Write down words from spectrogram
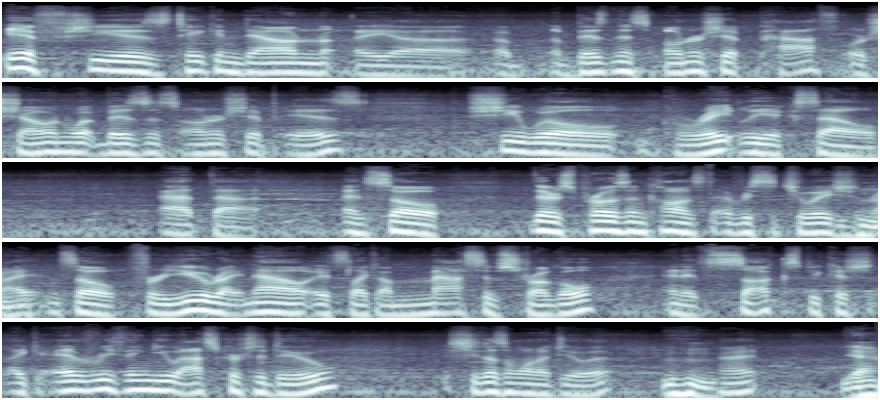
if she is taken down a, uh, a, a business ownership path or shown what business ownership is, she will greatly excel at that. And so there's pros and cons to every situation, mm-hmm. right? And so for you right now, it's like a massive struggle and it sucks because like everything you ask her to do, she doesn't want to do it, mm-hmm. right? Yeah.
